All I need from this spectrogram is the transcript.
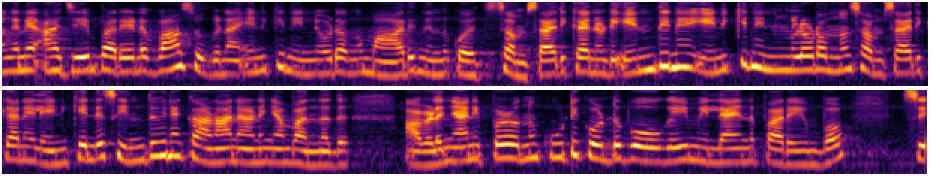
അങ്ങനെ അജയൻ പറയണ വാ സുഗുണ എനിക്ക് നിന്നോട് അങ്ങ് മാറി നിന്ന് കുറച്ച് സംസാരിക്കാനുണ്ട്. എന്തിന്? എനിക്ക് നിങ്ങളോടൊന്നും സംസാരിക്കാനില്ല. എനിക്ക് എന്റെ സിന്ധുവിനെ കാണാനാണ് ഞാൻ വന്നത്. അവളെ ഞാൻ ഇപ്പോഴൊന്നും കൂട്ടിക്കൊണ്ടു പോവുകയുമില്ല എന്ന് പറയുമ്പോൾ സി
